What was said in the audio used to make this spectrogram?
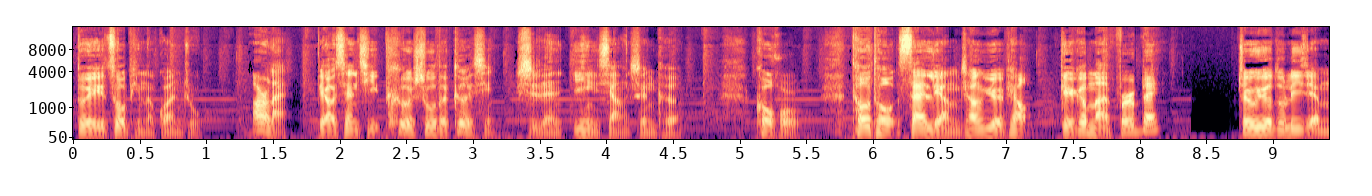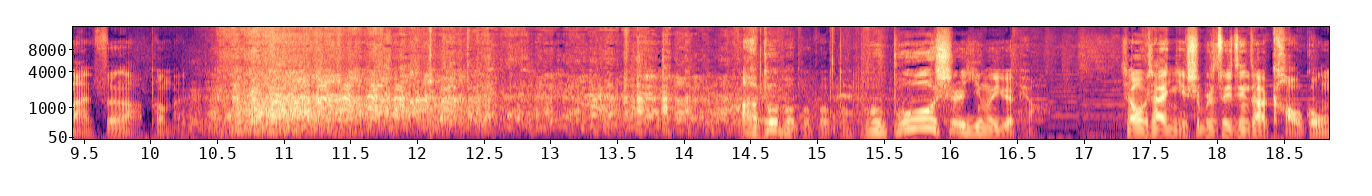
对作品的关注，二来表现其特殊的个性，使人印象深刻。（括弧偷偷塞两张月票，给个满分呗。）这个阅读理解满分啊，朋友们。啊不不不不不不不是因为月票，小火柴，你是不是最近在考公？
